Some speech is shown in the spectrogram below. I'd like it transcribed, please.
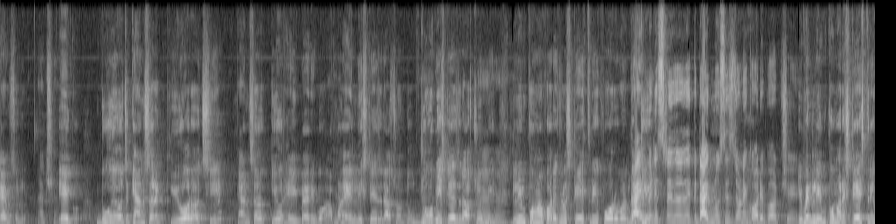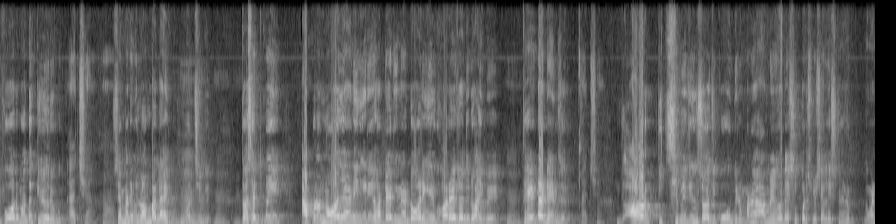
ক্যান্সর এক দুই হচ্ছে ক্যান্সর কিওর অছি ক্যান্সর কিওর হয়ে পারিব আপন এর্লি স্টেজ রে আসন্তু যো বি স্টেজ রে আসছন্তি লিম্ফোমা ফর এক্সাম্পল স্টেজ 3 4 মানে প্রাইমারি স্টেজ রে ডায়াগনোসিস জনে করি পারছে ইভেন লিম্ফোমা রে স্টেজ 3 4 মানে কিওরেবল আচ্ছা হ্যাঁ সেমানে বি লম্বা লাইফ বঞ্চিবে তো সেটি পাই आप न जाणी हटा कि डरिक घरे रे तो यहाँ डेंजर और किसी भी जिन अच्छे कौ भी मैं आम गोटे सुपर स्पेशलिस्ट मैं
